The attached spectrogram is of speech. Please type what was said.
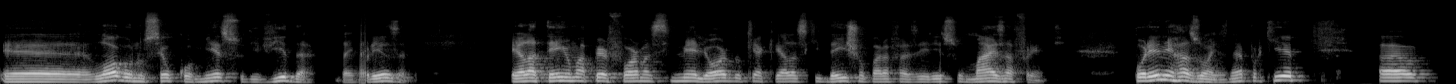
é, logo no seu começo de vida da empresa, ela tem uma performance melhor do que aquelas que deixam para fazer isso mais à frente. Por N razões, né? Porque uh,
